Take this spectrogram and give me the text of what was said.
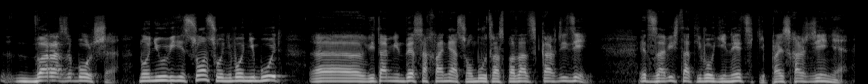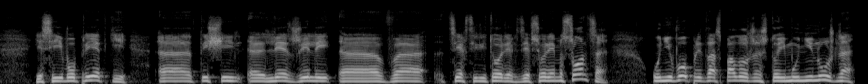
два раза больше, но не увидит солнце, у него не будет э, витамин D сохраняться, он будет распадаться каждый день. Это зависит от его генетики, происхождения. Если его предки э, тысячи э, лет жили э, в тех территориях, где все время солнце, у него предрасположено, что ему не нужно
